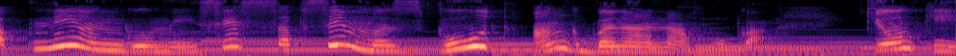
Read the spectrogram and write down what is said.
अपने अंगों में से सबसे मज़बूत अंग बनाना होगा, क्योंकि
